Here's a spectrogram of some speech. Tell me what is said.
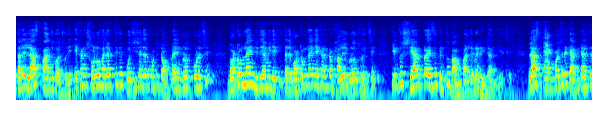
তাহলে লাস্ট পাঁচ বছরে এখানে ষোলো হাজার থেকে পঁচিশ হাজার কোটি টপ লাইন গ্রোথ করেছে। বটম লাইন যদি আমি দেখি, তাহলে বটম লাইন এখানে একটা ভালোই গ্রোথ হয়েছে, কিন্তু শেয়ার প্রাইসও কিন্তু বাম্পার লেভেল রিটার্ন দিয়েছে। লাস্ট এক বছরে ক্যাপিটালকে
